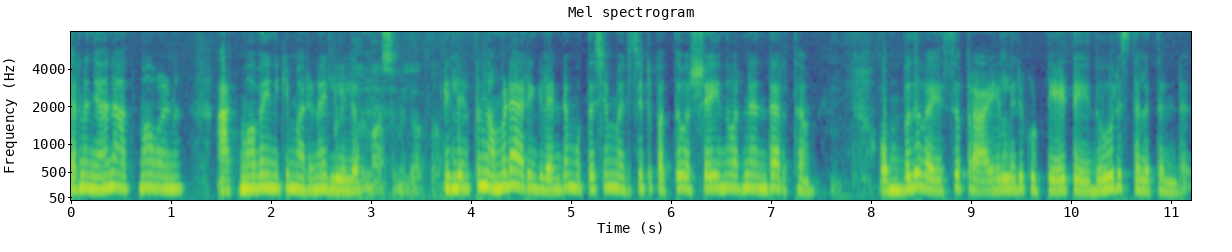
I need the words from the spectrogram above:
കാരണം ഞാൻ ആത്മാവാണ്. ആത്മാവ് എനിക്ക് മരണമില്ലല്ലോ. ഇല്ലല്ലോ ഇല്ല അപ്പം നമ്മുടെ ആരെങ്കിലും എന്റെ മുത്തശ്ശൻ മരിച്ചിട്ട് പത്ത് വർഷമായി എന്ന് പറഞ്ഞാൽ എന്താ അർത്ഥം? ഒമ്പത് വയസ്സ് പ്രായമുള്ളൊരു കുട്ടിയായിട്ട് ഏതോ ഒരു സ്ഥലത്തുണ്ട്.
